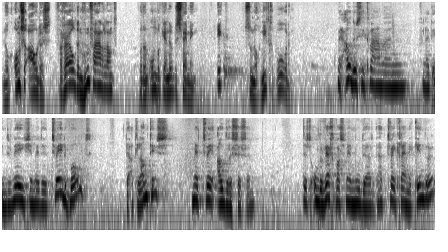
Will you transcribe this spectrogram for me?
En ook onze ouders verruilden hun vaderland voor een onbekende bestemming. Ik was toen nog niet geboren. Mijn ouders die kwamen vanuit Indonesië met de tweede boot, de Atlantis, met twee oudere zussen. Dus onderweg was mijn moeder, had twee kleine kinderen.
